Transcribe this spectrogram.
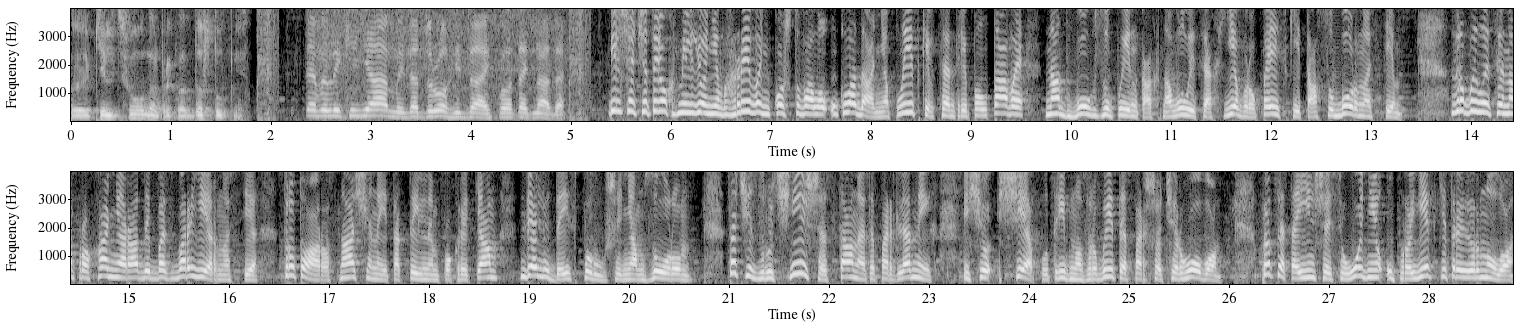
е, кільцю, наприклад, доступність. Це великі ями, де дороги дай, хватати треба. Більше 4 мільйонів гривень коштувало укладання плитки в центрі Полтави на двох зупинках на вулицях Європейській та Соборності. Зробили це на прохання Ради безбар'єрності. Тротуар оснащений тактильним покриттям для людей з порушенням зору. Та чи зручніше стане тепер для них? І що ще потрібно зробити першочергово? Про це та інше сьогодні у проєкті тригернуло.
